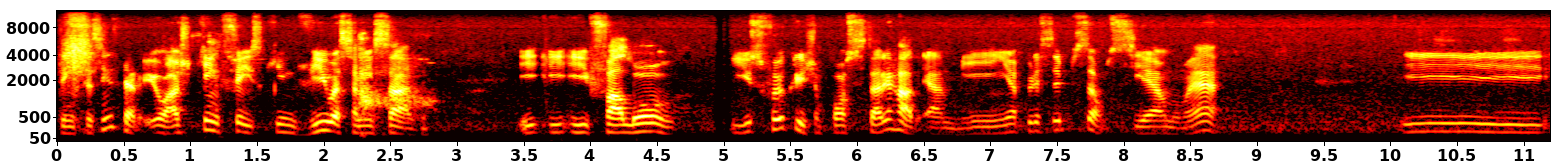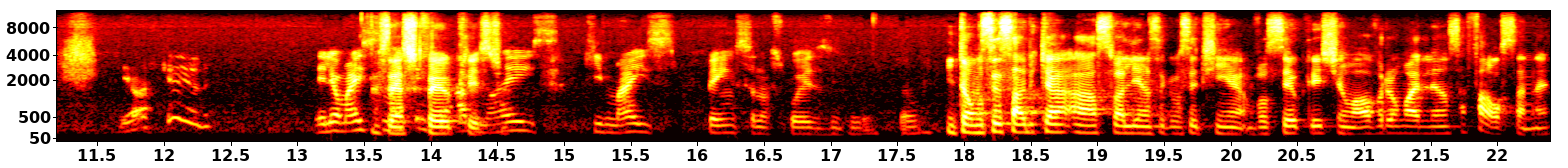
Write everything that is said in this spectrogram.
tenho que ser sincero. Eu acho que quem fez, quem viu essa mensagem e, e- e falou isso foi o Christian. Posso estar errado. É a minha percepção. Se é ou não é. E eu acho que é ele. Ele é o mais, foi o Christian? mais, que mais pensa nas coisas. Então, Então você sabe que a, a sua aliança que você tinha, você e o Christian Álvaro, é uma aliança falsa, né?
